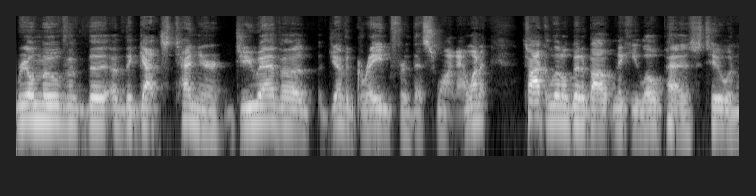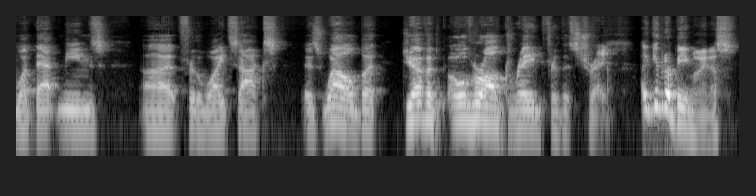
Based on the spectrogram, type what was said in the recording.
real move of the of the Getz tenure. Do you have a do you have a grade for this one? I want to talk a little bit about Nicky Lopez too and what that means uh, for the White Sox as well. But do you have an overall grade for this trade? I'd give it a B minus.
